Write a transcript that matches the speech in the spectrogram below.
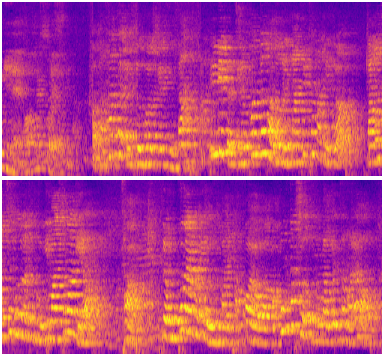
혼인해서 살 수가 있습니다. 판사 뉴스 보여주겠습니다. 1, 1은 지금 판정받으로 인한 7천원이고요. 나머지 최고는 그 2만 천원이에요. 자, 근데 오픈할 거니까 요즘 많이 바빠요. 아까 공짜수업 듣는다고 했잖아요.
